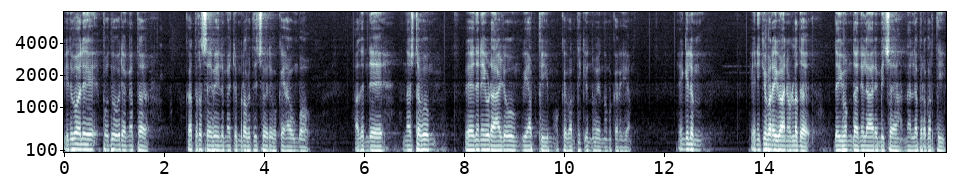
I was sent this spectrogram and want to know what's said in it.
ഇതുപോലെ പൊതുരംഗത്ത് കത്രസേവയിലും മറ്റും മറ്റും പ്രവർത്തിച്ചവരുമൊക്കെ ആകുമ്പോൾ അതിന്റെ നഷ്ടവും വേദനയുടെ ആഴവും വ്യാപ്തിയും ഒക്കെ വർദ്ധിക്കുന്നു എന്ന് നമുക്കറിയാം. എങ്കിലും എനിക്ക് പറയുവാനുള്ളത് ദൈവം തന്നിൽ ആരംഭിച്ച നല്ല പ്രവൃത്തി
